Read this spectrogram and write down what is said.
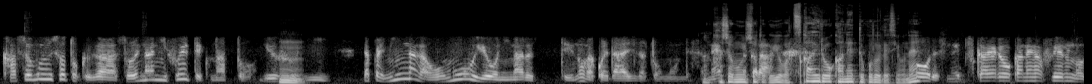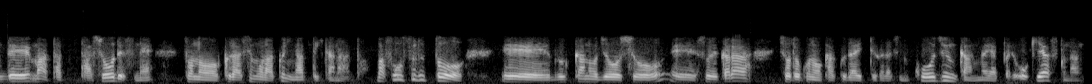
可処分所得がそれなりに増えていくなというふうに、うん。やっぱりみんなが思うようになるっていうのがこれ大事だと思うんですよね。可処分所得、要は使えるお金ってことですよね。そうですね。使えるお金が増えるので、まあ、多少ですね、その暮らしも楽になってきたなと。まあ、そうすると、えー、物価の上昇、えー、それから所得の拡大っていう形の好循環がやっぱり起きやすくなる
